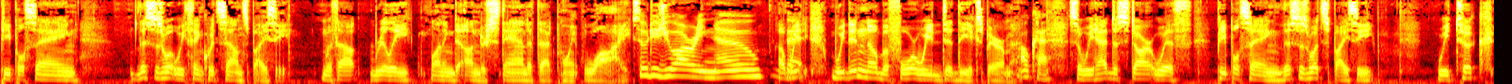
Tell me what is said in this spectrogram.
people saying, this is what we think would sound spicy without really wanting to understand at that point why. So did you already know? Uh, we we didn't know before we did the experiment. Okay. So we had to start with people saying this is what's spicy. We took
